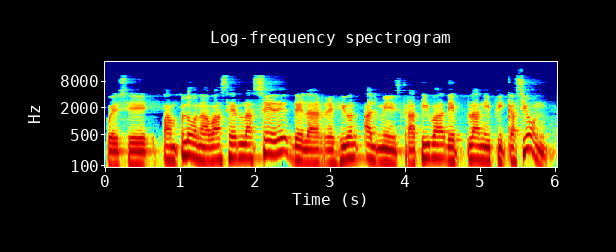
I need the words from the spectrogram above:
Pues eh, Pamplona va a ser la sede de la región administrativa de planificación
